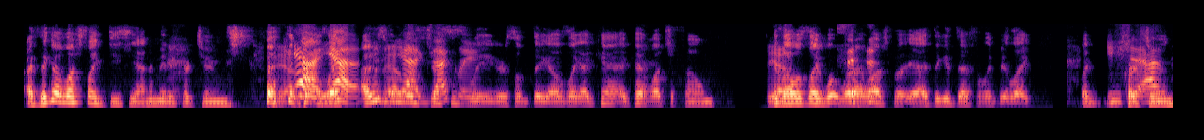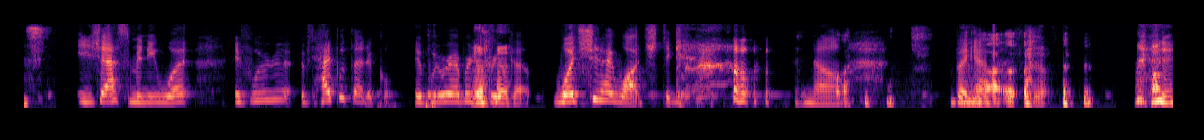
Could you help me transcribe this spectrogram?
I think I watched like DC animated cartoons. Yeah. I Yeah, was like- yeah. I just Yeah. want to Yeah, watch Justice. League or something. I was like, I can't, I can't watch a film because Yeah. I was like, what would I watch? But yeah, I think it'd definitely be like like You should add- cartoons. you should ask Minnie what if we were if hypothetical if we were ever to break up, what should I watch to get out? no, but yeah. Nah, uh,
